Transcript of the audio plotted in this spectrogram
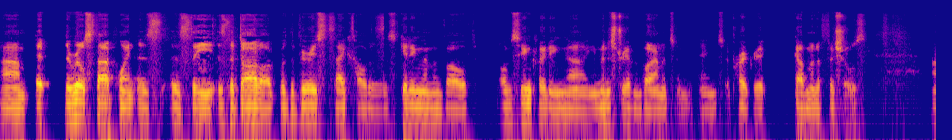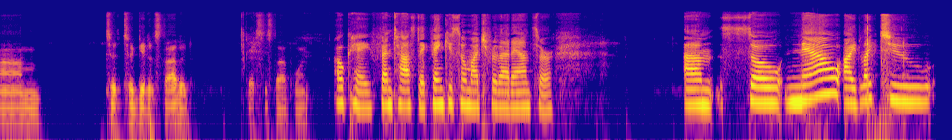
Um, it, the real start point is, is, the, is the dialogue with the various stakeholders, getting them involved, obviously including uh, your Ministry of Environment and, and appropriate government officials um, to, to get it started. That's the start point. Okay, fantastic. Thank you so much for that answer. Um, so now I'd like to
